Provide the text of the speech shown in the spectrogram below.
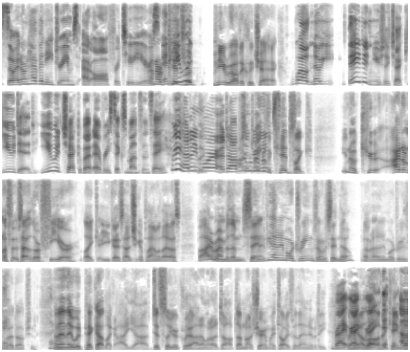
So I don't have any dreams at all for two years. And our you kids would, would periodically check. well, no, you, they didn't usually check. You did. You would check about every six months and say, "Have you had any Like, more adoption?" I remember dreams?" the kids like, you know, cur- I don't know if it was out of their fear, like "Are you guys can plan without us, but I remember them saying, "Have you had any more dreams?" And we say, "No, I haven't had any more dreams Okay. about adoption." All And then they would pick up like, "Ah, yeah, just so you're clear, I don't want to adopt. I'm not sharing my toys with anybody." right, I right, mean, a right. lot of it came down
